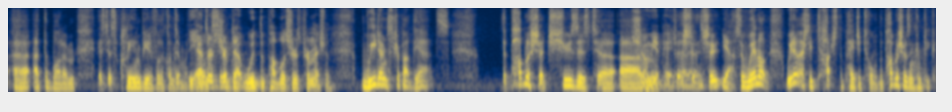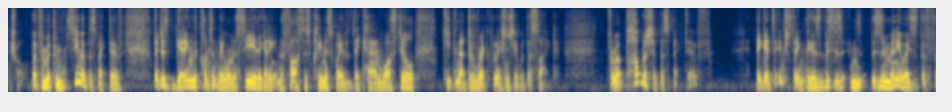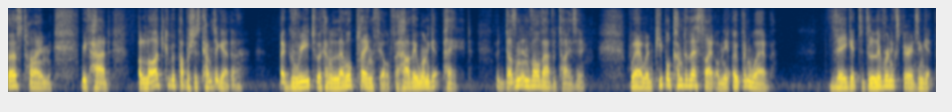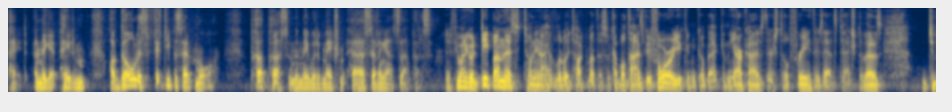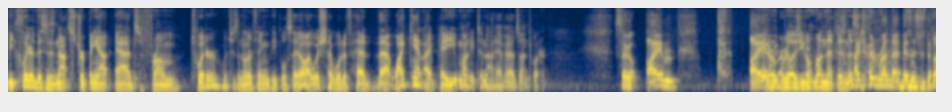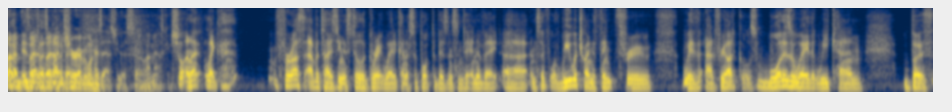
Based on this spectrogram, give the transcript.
uh, at the bottom. It's just clean, beautiful. The content. The ads are stripped out with the publisher's permission. We don't strip out the ads. The publisher chooses to um, show me a page. Show, yeah, so we're not. We don't actually touch the page at all. The publisher is in complete control. But from a consumer perspective, they're just getting the content they want to see. They're getting it in the fastest, cleanest way that they can, while still keeping that direct relationship with the site. From a publisher perspective, it gets interesting because this is in, this is in many ways it's the first time we've had a large group of publishers come together, agree to a kind of level playing field for how they want to get paid that doesn't involve advertising, where when people come to their site on the open web, they get to deliver an experience and get paid, and they get paid. Our goal is fifty percent more per person than they would have made from uh, serving ads to that person. If you want to go deep on this, Tony and I have literally talked about this a couple of times before. You can go back in the archives; they're still free. There's ads attached to those. To be clear, this is not stripping out ads from Twitter, which is another thing people say. Oh, I wish I would have had that. Why can't I pay you money to not have ads on Twitter? So I am. I, I, would, I, realize you don't run that business. I don't run that business. Is the, but, is but, the first but I'm sure it. everyone has asked you this, so I'm asking. Sure, and I like for us, advertising is still a great way to kind of support the business and to innovate uh, and so forth. We were trying to think through with ad-free articles what is a way that we can both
